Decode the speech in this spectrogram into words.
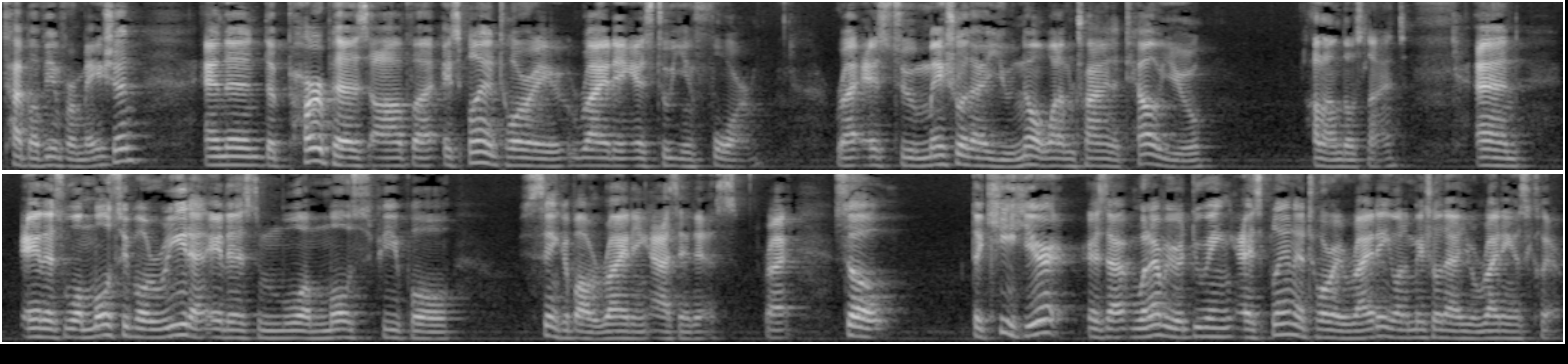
type of information, and then the purpose of uh, explanatory writing is to inform, right? Is to make sure that you know what I'm trying to tell you along those lines, and it is what most people read and it is what most people think about writing as it is, right? So the key here is that whenever you're doing explanatory writing, you want to make sure that your writing is clear.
